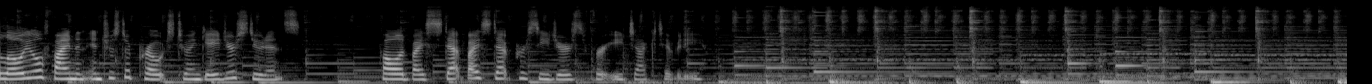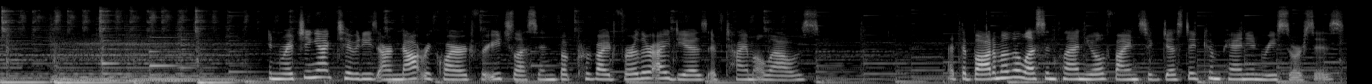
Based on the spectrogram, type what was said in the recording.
Below you'll find an interest approach to engage your students, followed by step-by-step -step procedures for each activity. Enriching activities are not required for each lesson, but provide further ideas if time allows. At the bottom of the lesson plan, you'll find suggested companion resources.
